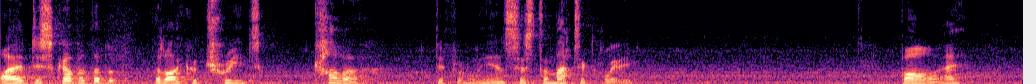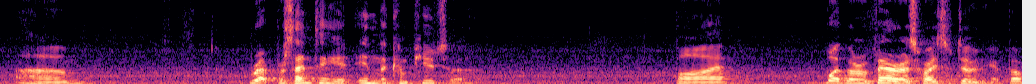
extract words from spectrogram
I had discovered that that I could treat color differently and systematically by um, representing it in the computer by well, there are various ways of doing it, but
